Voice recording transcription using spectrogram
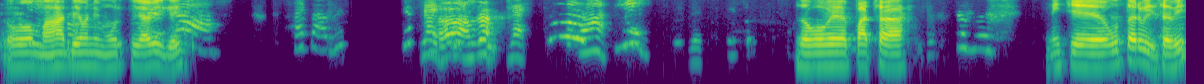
તો મહાદેવની મૂર્તિ આવી ગઈ. તો હવે પાછા નીચે ઉતરવી છવી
